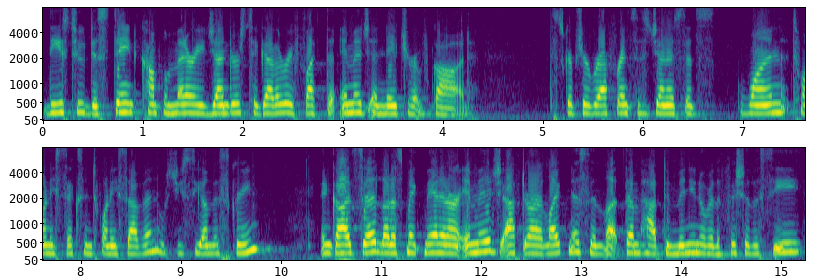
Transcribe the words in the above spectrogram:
These two distinct complementary genders together reflect the image and nature of God. The scripture references Genesis 1 26 and 27, which you see on the screen. And God said, Let us make man in our image, after our likeness, and let them have dominion over the fish of the sea,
